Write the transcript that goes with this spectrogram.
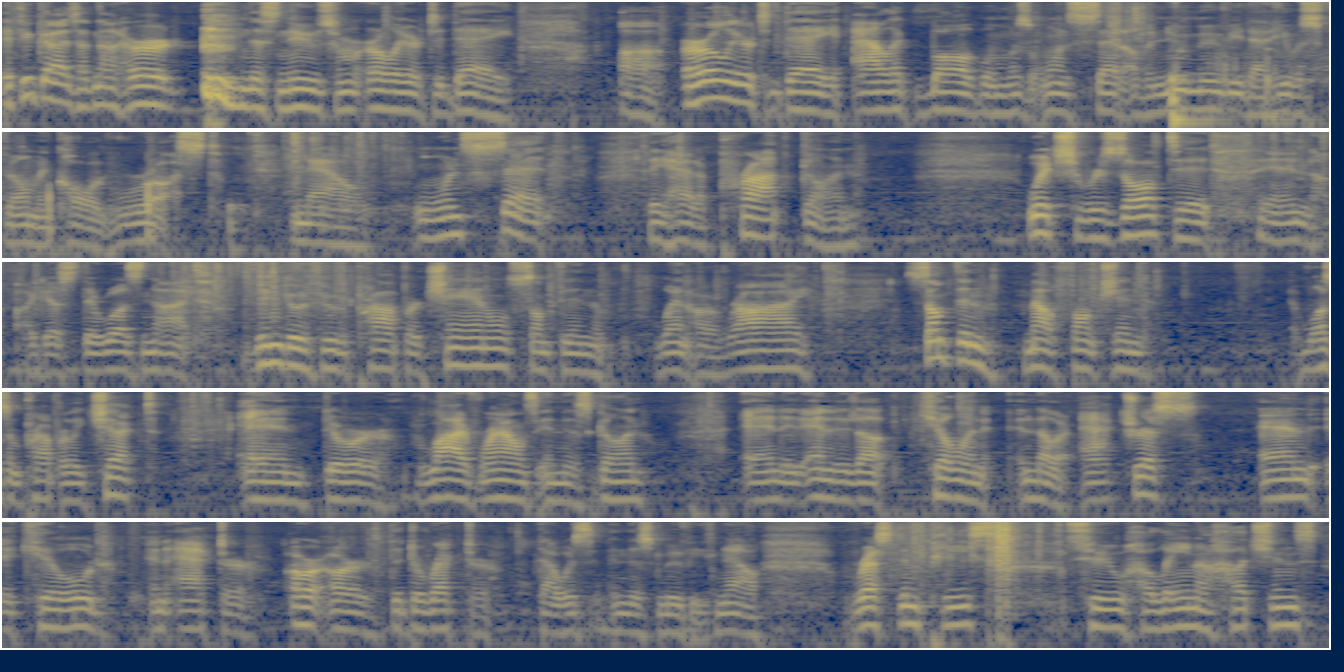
if you guys have not heard this news from earlier today, uh, earlier today, Alec Baldwin was on set of a new movie that he was filming called Rust. Now, on set, they had a prop gun, which resulted in, I guess there was not, didn't go through the proper channel, something went awry, something malfunctioned, it wasn't properly checked, and there were live rounds in this gun and it ended up killing another actress and it killed an actor or, or the director that was in this movie. Now rest in peace to Helena Hutchins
